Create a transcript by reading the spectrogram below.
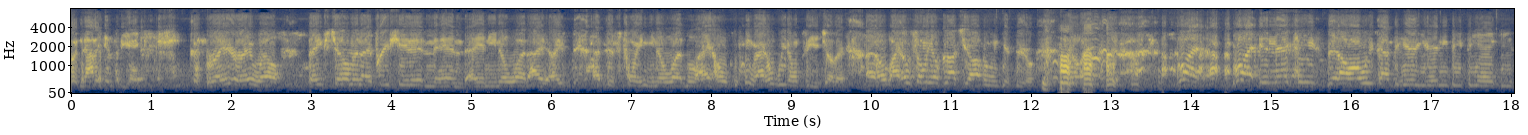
but not against the Yankees. Right, right. Well, thanks, gentlemen. I appreciate it, and and, and you know what? I, I at this point, you know what? I hope I hope we don't see each other. I hope I hope somebody else knocks you off and we get through. You know? but but in that case, then I'll always have to hear you didn't beat the Yankees,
